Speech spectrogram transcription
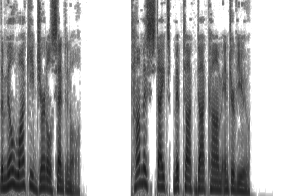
The Milwaukee Journal Sentinel. Thomas Steitz, MIPTalk.com interview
